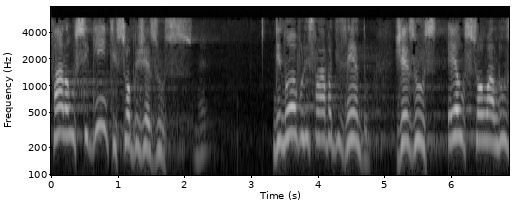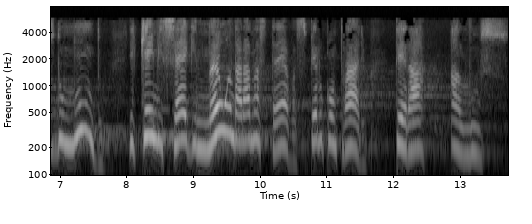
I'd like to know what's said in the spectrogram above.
fala o seguinte sobre Jesus. Né? De novo lhes falava dizendo: Jesus, eu sou a luz do mundo, e quem me segue não andará nas trevas, pelo contrário, terá a luz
